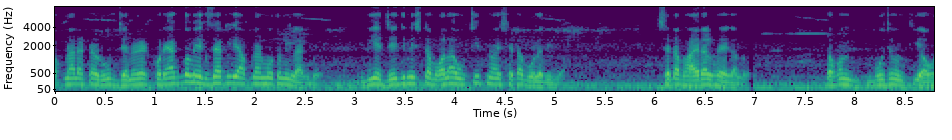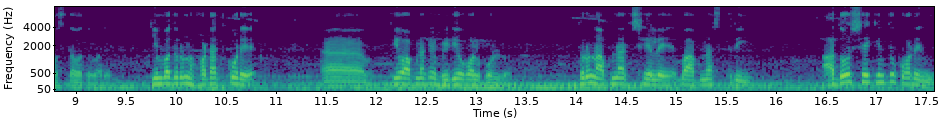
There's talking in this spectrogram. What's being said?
আপনার একটা রূপ জেনারেট করে একদম এক্স্যাক্টলি আপনার মতনই লাগবে। দিয়ে যে জিনিসটা বলা উচিত নয় সেটা বলে দিল। সেটা ভাইরাল হয়ে গেল। তখন বুঝুন কি অবস্থা হতে পারে। কিংবা ধরুন হঠাৎ করে কেউ আপনাকে ভিডিও কল করল। ধরুন আপনার ছেলে বা আপনার স্ত্রী আদৌ সে কিন্তু করেনি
